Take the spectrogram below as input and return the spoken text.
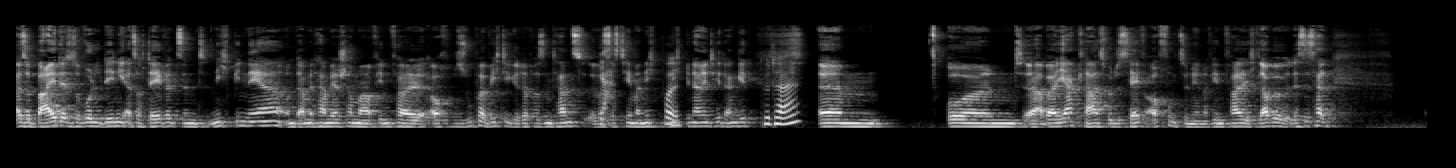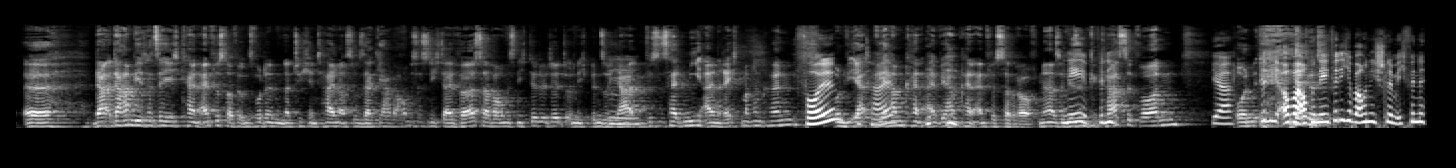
also beide, sowohl Leni als auch David, sind nicht binär und damit haben wir schon mal auf jeden Fall auch super wichtige Repräsentanz, äh, was Ja, das Thema nicht, voll. Nicht-Binarität angeht. Total? Ähm, und äh, aber ja, klar, es würde safe auch funktionieren, auf jeden Fall. Ich glaube, das ist halt. Äh, da, da haben wir tatsächlich keinen Einfluss drauf. Uns wurde natürlich in Teilen auch so gesagt, ja, warum ist das nicht diverser, warum ist nicht dit? Und ich bin so, ja, du wirst es halt nie allen recht machen können. Mhm. Voll, Und wir, total. wir, haben, kein, wir haben keinen Einfluss darauf. Ne? Also Nee, wir sind find ich- gecastet worden. Ja, Und finde ich aber auch, nee, finde ich aber auch nicht schlimm. Ich finde,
